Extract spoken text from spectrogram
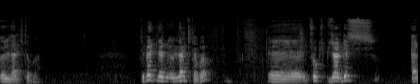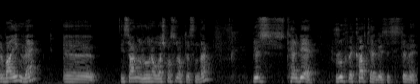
Ölüler kitabı. Tibetlilerin Ölüler kitabı e, çok güzel bir erbain ve e, insanın ruhuna ulaşması noktasında bir terbiye, ruh ve kalp terbiyesi sistemi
